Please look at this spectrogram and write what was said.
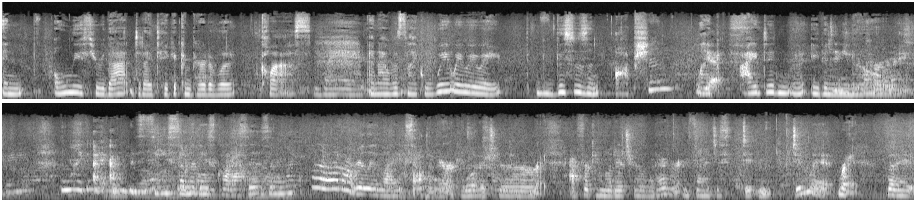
And only through that did I take a comparative lit class. Right. And I was like, wait, wait, wait, wait. This is an option? Like, Yes. I didn't even didn't know. And like I, I would see some of these classes and I'm like, well, I don't really like South American literature, or Right. African literature, or whatever, and so I just didn't do it. Right. But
